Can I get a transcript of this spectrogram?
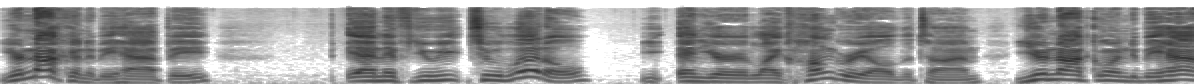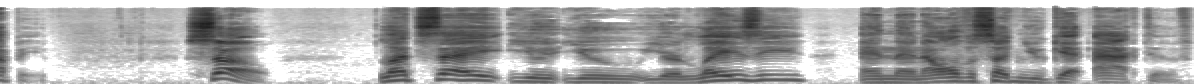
you're not going to be happy. And if you eat too little and you're like hungry all the time, you're not going to be happy. So, let's say you you you're lazy and then all of a sudden you get active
